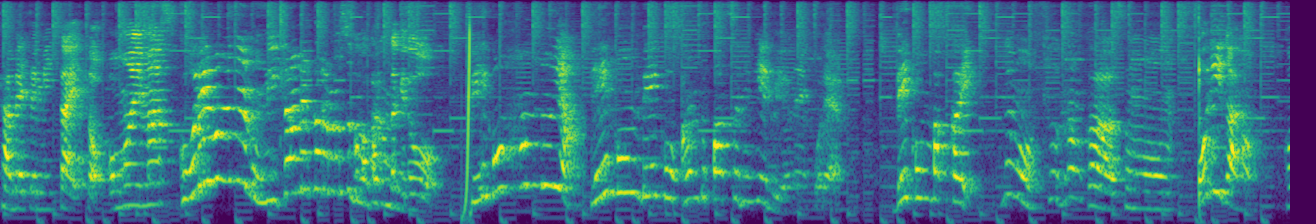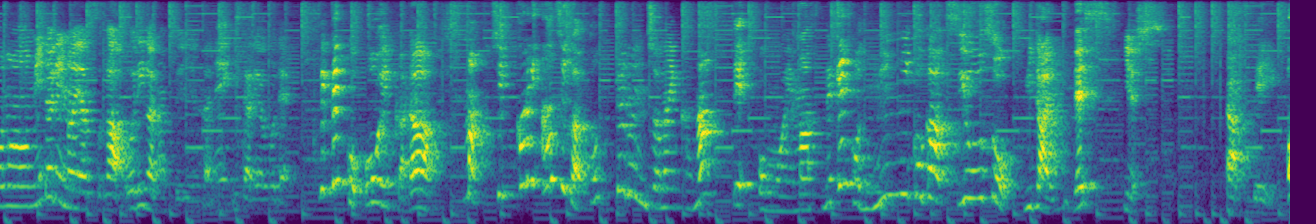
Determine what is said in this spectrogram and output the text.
食べてみたいと思います。これはねもう見た目からもすぐ分かるんだけどベーコンハンドルやん。ベーコンベーコンパスタに見えるよねこれ。ベーコンばっかり。でもそなんかそのオリガノこの緑のやつがオリガノって言うんだねイタリア語で。で結構多いからまあしっかり味が取ってるんじゃないかなって思います。で結構ニンニクが強そうみたいです。よし食べよう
